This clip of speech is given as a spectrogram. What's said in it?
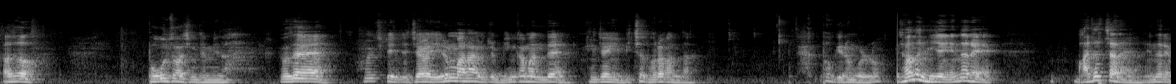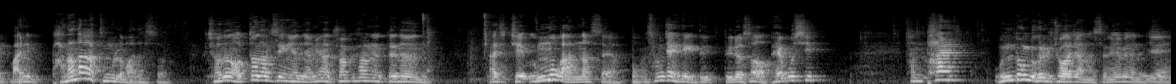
가서 보건소 가시면 됩니다. 요새 솔직히 이제 제가 이런 말 하면 좀 민감한데 굉장히 미쳐 돌아간다. 학폭 이런 걸로. 저는 이제 옛날에 맞았잖아요. 옛날에 많이 바나나 같은 걸로 맞았어. 저는 어떤 학생이었냐면 중학교 3학년 때는 아직 제 음모가 안 났어요. 어, 성장이 되게 느, 느려서 150, 한 8? 운동도 그렇게 좋아하지 않았어요. 왜냐면 이제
